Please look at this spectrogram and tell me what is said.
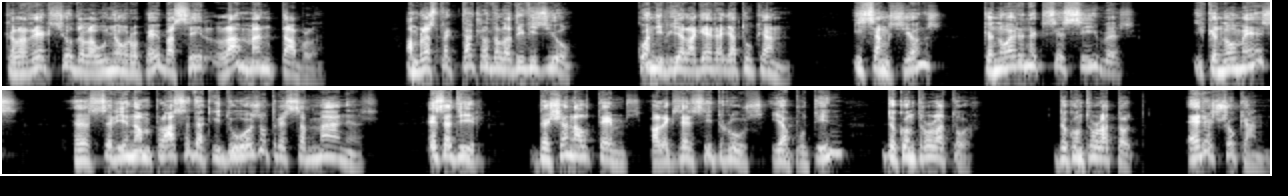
que la reacció de la Unió Europea va ser lamentable, amb l'espectacle de la divisió, quan hi havia la guerra allà tocant, i sancions que no eren excessives i que només eh, serien en plaça d'aquí dues o tres setmanes. És a dir, deixant el temps a l'exèrcit rus i a Putin de controlar tot. De controlar tot. Era xocant.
